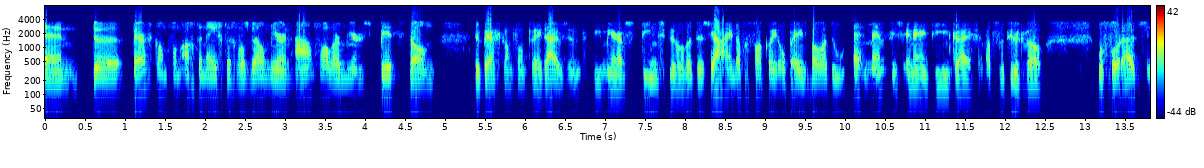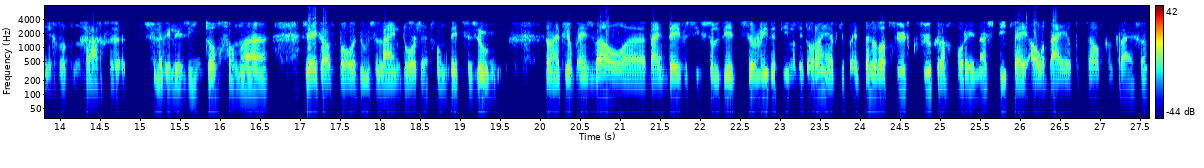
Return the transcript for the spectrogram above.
En de Bergkamp van 98 was wel meer een aanvaller, meer een spits dan de Bergkamp van 2000, die meer als team speelde. Dus ja, in dat geval kan je opeens Boadou en Memphis in één team krijgen. En dat is natuurlijk wel een vooruitzicht wat we graag zullen willen zien, toch? Van, uh, zeker als Boadou zijn lijn doorzet van dit seizoen. Dan heb je opeens wel uh, bij een defensief solide, solide, team als dit Oranje... heb je opeens best wel wat vuur, vuurkracht voorin. Als je die twee allebei op het veld kan krijgen.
